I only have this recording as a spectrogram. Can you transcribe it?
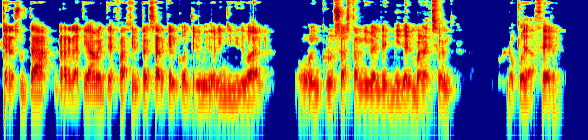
te resulta relativamente fácil pensar que el contribuidor individual o incluso hasta un nivel de middle management lo puede hacer,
